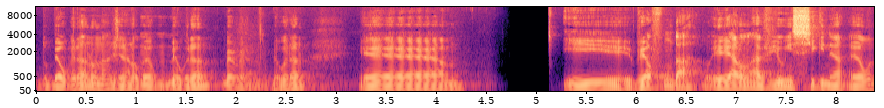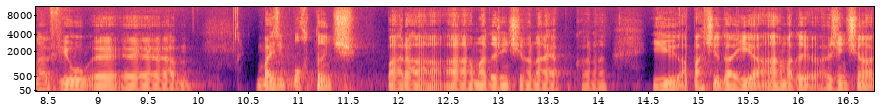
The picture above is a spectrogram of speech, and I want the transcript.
do Belgrano, né, General uhum. Belgrano. Belgrano. Belgrano. e veio afundar. E era o navio insígnia, é o navio mais importante para a Armada Argentina na época. Né? E a partir daí a Armada Argentina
